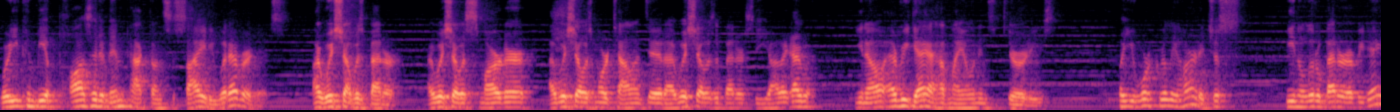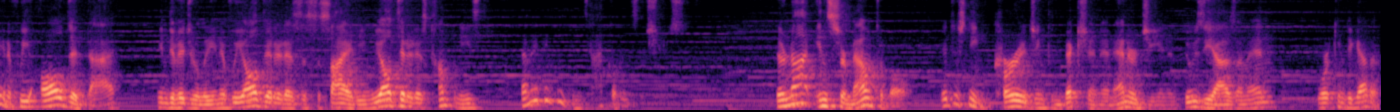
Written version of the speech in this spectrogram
where you can be a positive impact on society, whatever it is. I wish I was better. I wish I was smarter. I wish I was more talented. I wish I was a better CEO. Like I, you know, every day I have my own insecurities, but you work really hard at just being a little better every day. And if we all did that individually, and if we all did it as a society, and we all did it as companies, then I think we can tackle these issues. They're not insurmountable. They just need courage and conviction and energy and enthusiasm and working together.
